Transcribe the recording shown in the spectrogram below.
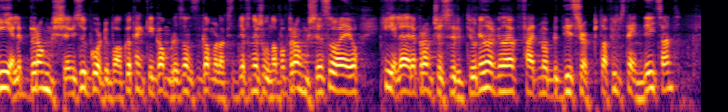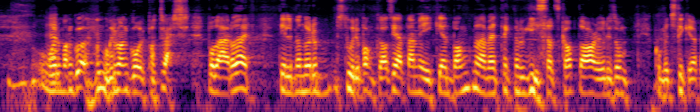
hele bransje, Hvis du går tilbake og tenker gamle, sånn, gammeldagse definisjoner på bransje, så er jo hele denne bransjestrukturen i Norge i ferd med å bli disrupta fullstendig. ikke sant? Hvor man, går, hvor man, går, på tvers både her og der. Til og med når store banker sier at de er ikke en bank, men de er et teknologiselskap, da har det jo liksom kommet et stykke.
